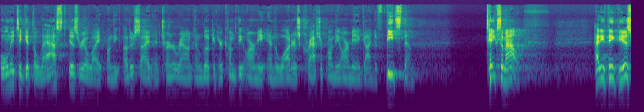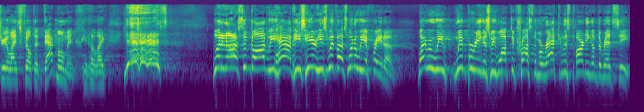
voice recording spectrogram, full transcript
only to get the last Israelite on the other side and turn around and look, and here comes the army, and the waters crash upon the army, and God defeats them takes them out. How do you think the Israelites felt at that moment? You know, like, yes, what an awesome God we have. He's here, He's with us. What are we afraid of? Why were we whimpering as we walked across the miraculous parting of the Red Sea?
